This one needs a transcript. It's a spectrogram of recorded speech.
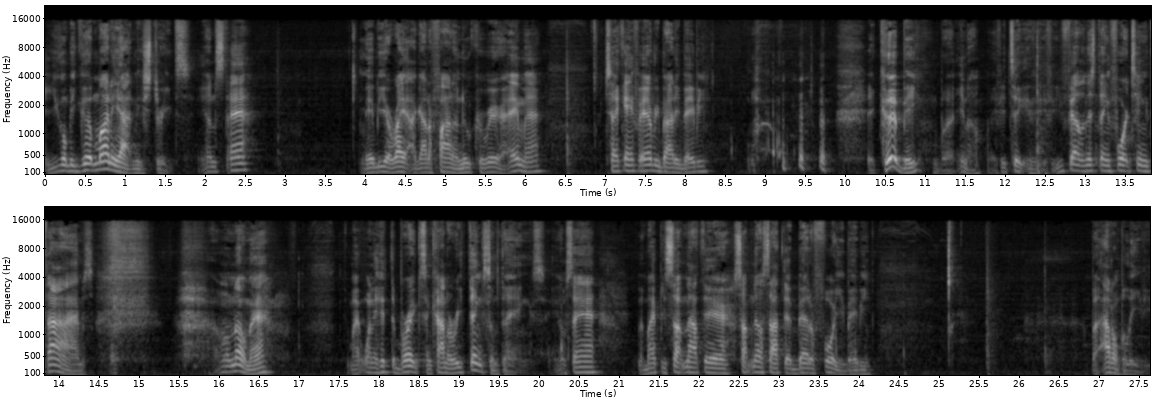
You're gonna be good money out in these streets. You understand? Maybe you're right. I gotta find a new career. Hey man, tech ain't for everybody, baby. it could be, but you know, if you take if you fell in this thing 14 times, I don't know, man. You might want to hit the brakes and kind of rethink some things. You know what I'm saying? There might be something out there, something else out there better for you, baby. But I don't believe you.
